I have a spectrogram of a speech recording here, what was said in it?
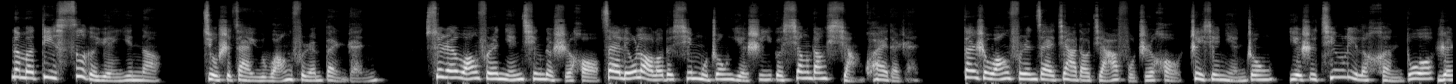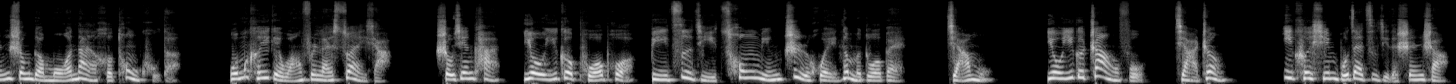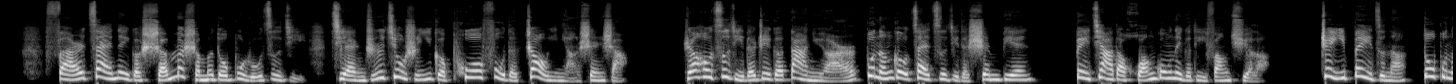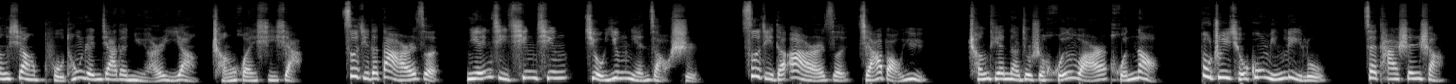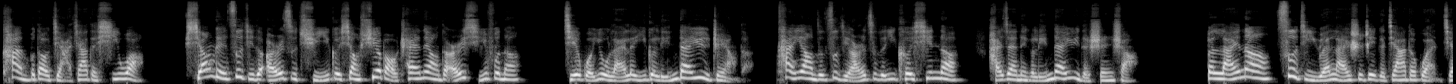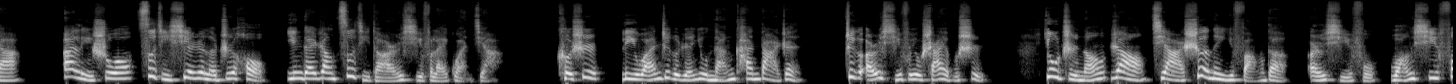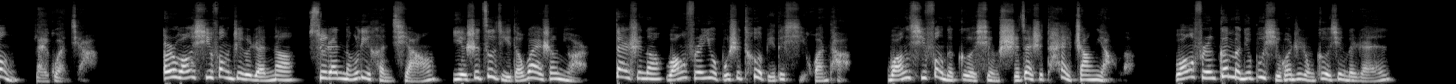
那么第四个原因呢？就是在于王夫人本人。虽然王夫人年轻的时候，在刘姥姥的心目中也是一个相当享快的人，但是王夫人在嫁到贾府之后，这些年中也是经历了很多人生的磨难和痛苦的。我们可以给王夫人来算一下：首先看有一个婆婆比自己聪明智慧那么多倍，贾母；有一个丈夫贾政，一颗心不在自己的身上。反而在那个什么什么都不如自己，简直就是一个泼妇的赵姨娘身上，然后自己的这个大女儿不能够在自己的身边，被嫁到皇宫那个地方去了，这一辈子呢都不能像普通人家的女儿一样承欢膝下。自己的大儿子年纪轻轻就英年早逝，自己的二儿子贾宝玉成天呢就是混玩混闹，不追求功名利禄。在他身上看不到贾家的希望，想给自己的儿子娶一个像薛宝钗那样的儿媳妇呢，结果又来了一个林黛玉这样的。看样子自己儿子的一颗心呢，还在那个林黛玉的身上。本来呢，自己原来是这个家的管家，按理说自己卸任了之后，应该让自己的儿媳妇来管家。可是李纨这个人又难堪大任，这个儿媳妇又啥也不是，又只能让贾赦那一房的。儿媳妇王熙凤来管家，而王熙凤这个人呢，虽然能力很强，也是自己的外甥女儿，但是呢，王夫人又不是特别的喜欢她。王熙凤的个性实在是太张扬了，王夫人根本就不喜欢这种个性的人，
